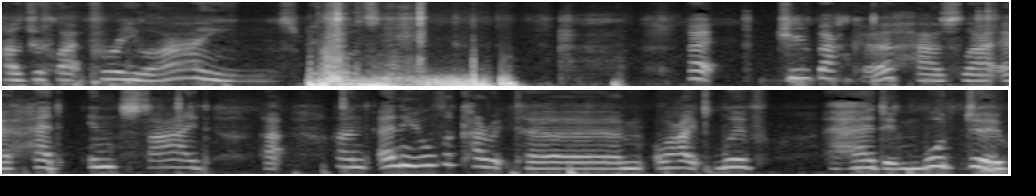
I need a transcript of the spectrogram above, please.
has just like three lines because Chewbacca has like a head inside that, and any other character um, like with a head in would do.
